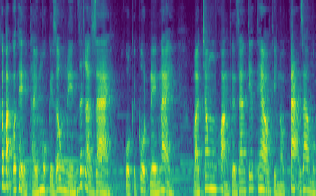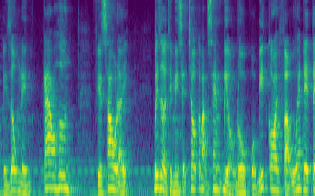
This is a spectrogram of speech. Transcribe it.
Các bạn có thể thấy một cái dâu nến rất là dài của cái cột nến này và trong khoảng thời gian tiếp theo thì nó tạo ra một cái dâu nến cao hơn phía sau đấy. Bây giờ thì mình sẽ cho các bạn xem biểu đồ của Bitcoin và USDT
